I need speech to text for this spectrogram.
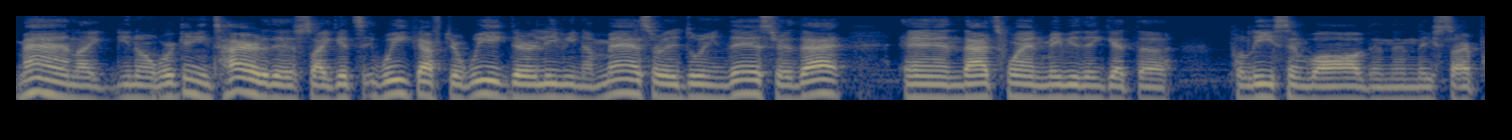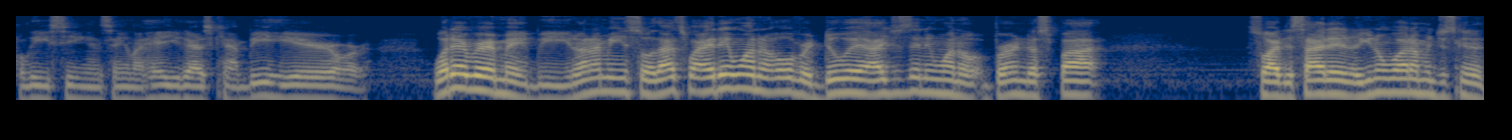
man, like you know we're getting tired of this. Like it's week after week they're leaving a mess or they're doing this or that, and that's when maybe they get the police involved and then they start policing and saying like, hey, you guys can't be here or whatever it may be. You know what I mean? So that's why I didn't want to overdo it. I just didn't want to burn the spot. So I decided, you know what? I'm just gonna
